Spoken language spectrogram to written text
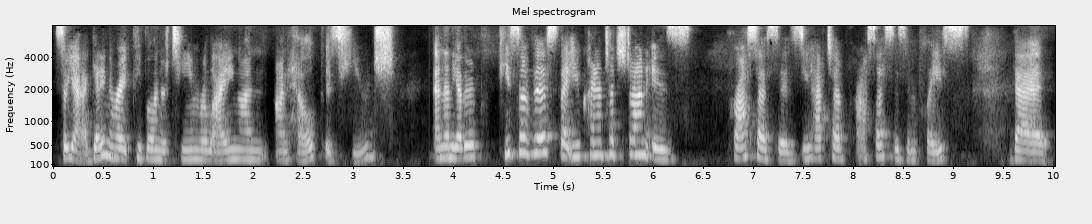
So yeah, getting the right people on your team, relying on on help is huge. And then the other piece of this that you kind of touched on is processes. You have to have processes in place that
